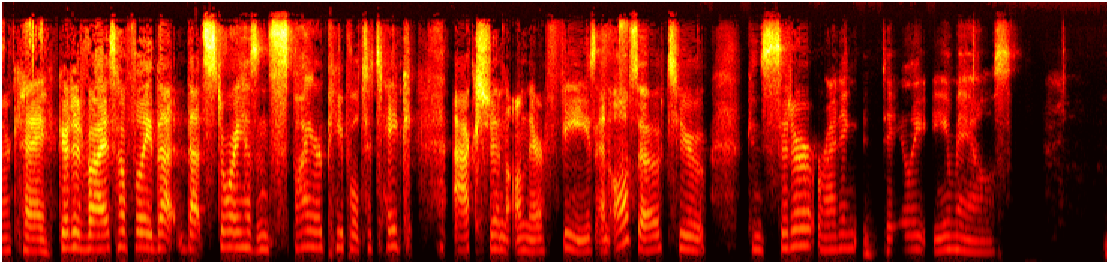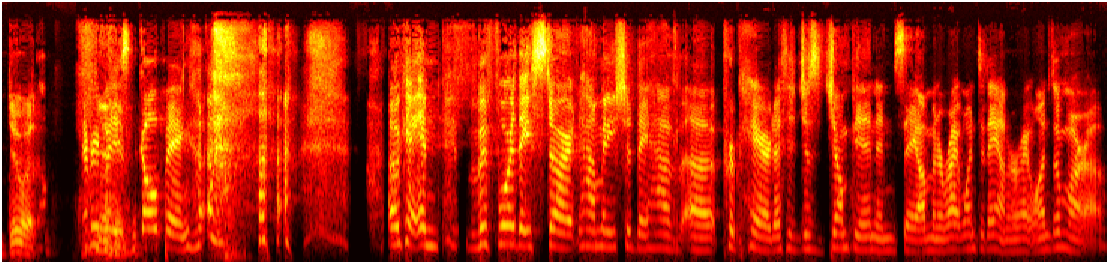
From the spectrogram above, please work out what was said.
Okay, good advice. Hopefully that that story has inspired people to take action on their fees and also to consider writing daily emails. Do it. Everybody's gulping. okay, and before they start, how many should they have uh, prepared? I should just jump in and say, I'm going to write one today, I'm going to write one tomorrow.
